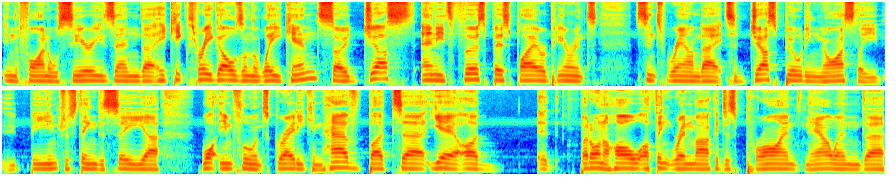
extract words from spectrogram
in the final series, and he kicked three goals on the weekend. So just and his first best player appearance since round eight. So just building nicely. It'd be interesting to see what influence Grady can have. But uh, yeah, I'd it, but on a whole, I think Renmark are just primed now, and uh,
